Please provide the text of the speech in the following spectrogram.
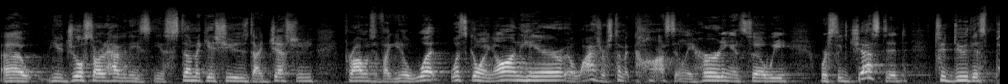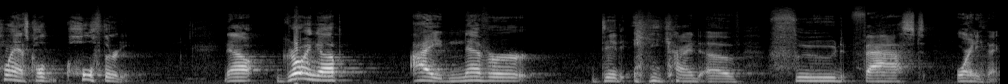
uh, you know, Jewel started having these you know, stomach issues, digestion problems of like, you know, what, what's going on here? Why is her stomach constantly hurting? And so we were suggested to do this plan. It's called Whole 30. Now, growing up, I never did any kind of food fast or anything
